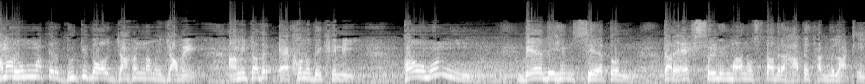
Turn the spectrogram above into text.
আমার উম্মাতের দুটি দল জাহান নামে যাবে। আমি তাদের এখনও দেখিনি। কমন বেদিহীন সেতন তার এক শ্রেণির মানুষ তাদের হাতে থাকবে লাঠি।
